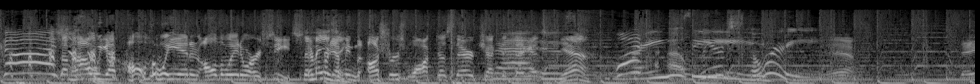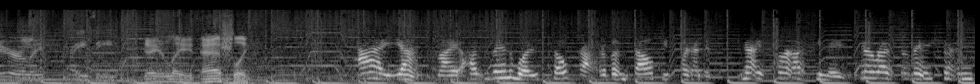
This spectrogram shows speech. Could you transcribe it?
gosh. Somehow we got all the way in and all the way to our seats. Everybody- I mean, the ushers walked us there, checked That the tickets. is Yeah. What? A weird story. Yeah. Day early, Crazy. day late. Ashley. Hi, yes. My husband was so proud of himself. He put on a night for us. He made dinner reservations,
